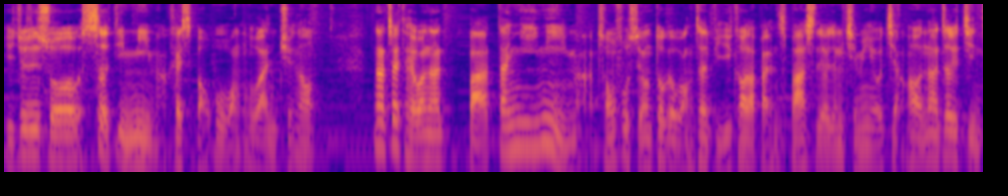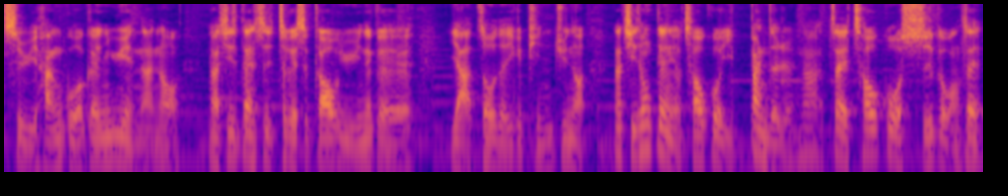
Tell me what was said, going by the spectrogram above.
也就是说设定密码开始保护网络安全哦。那在台湾呢，把单一密码重复使用多个网站的比例高达百分之八十六，咱们前面有讲哦。那这个仅次于韩国跟越南哦。那其实但是这个是高于那个。亚洲的一个平均哦，那其中更有超过一半的人啊，在超过十个网站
